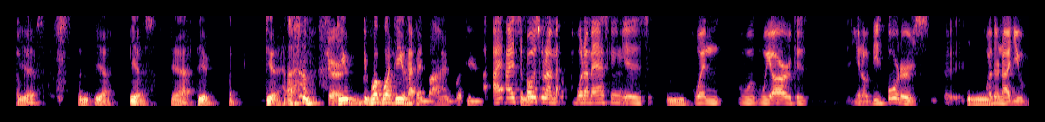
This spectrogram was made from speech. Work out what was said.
okay. yes, and yeah, yes, yeah. Do you, do you, um, sure. do you do, what? What do you have in mind? What do you? I, I suppose what, what I'm what I'm asking is mm-hmm. when we are because you know these borders, uh, mm-hmm. whether or not you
